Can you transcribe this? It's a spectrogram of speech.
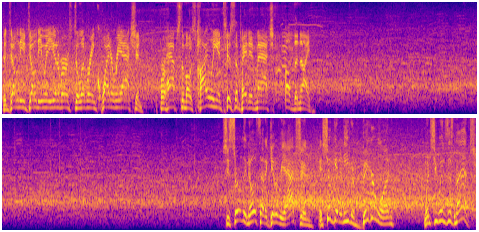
The WWE Universe delivering quite a reaction. Perhaps the most highly anticipated match of the night. She certainly knows how to get a reaction, and she'll get an even bigger one when she wins this match.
